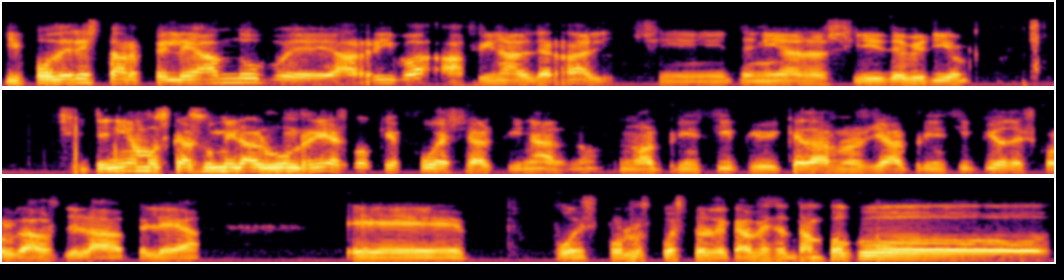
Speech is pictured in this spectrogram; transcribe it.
y, poder estar peleando pues, arriba a final de rally. Si tenías, si debería, si teníamos que asumir algún riesgo que fuese al final, ¿no? No al principio y quedarnos ya al principio descolgados de la pelea eh, pues por los puestos de cabeza. Tampoco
